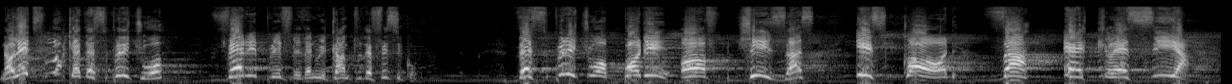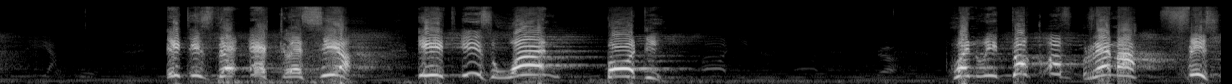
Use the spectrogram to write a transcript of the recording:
Now let's look at the spiritual very briefly, then we come to the physical. The spiritual body of Jesus is called the ecclesia. It is the ecclesia. It is one body. When we talk of Rhema feast,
